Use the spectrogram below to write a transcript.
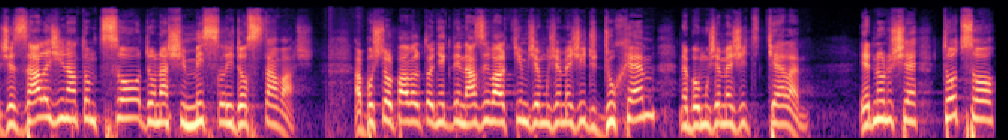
že záleží na tom, co do naší mysli dostáváš. A poštol Pavel to někdy nazýval tím, že můžeme žít duchem nebo můžeme žít tělem. Jednoduše to, co,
